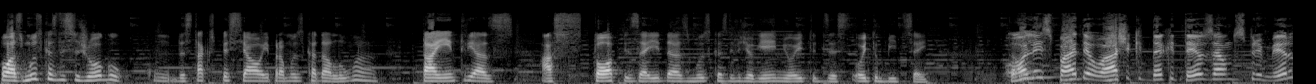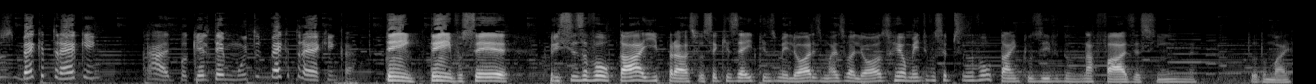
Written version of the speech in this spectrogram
pô, as músicas desse jogo, com destaque especial aí pra música da Lua, tá entre as, as tops aí das músicas de videogame 8, 10 8 bits aí. Então- Olha, Spider, eu acho que DuckTales é um dos primeiros backtrack, hein? Cara, porque ele tem muito backtrack, hein, cara? Tem, tem. Você precisa voltar aí pra. Se você quiser itens melhores, mais valiosos, realmente você precisa voltar, inclusive do- na fase, assim, né? Tudo mais.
